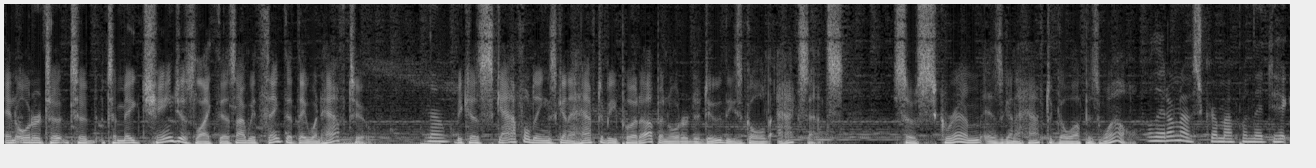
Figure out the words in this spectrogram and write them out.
In order to, to, to make changes like this, I would think that they would have to. No. Because scaffolding is going to have to be put up in order to do these gold accents. So scrim is going to have to go up as well. Well, they don't have Scrim up when they take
